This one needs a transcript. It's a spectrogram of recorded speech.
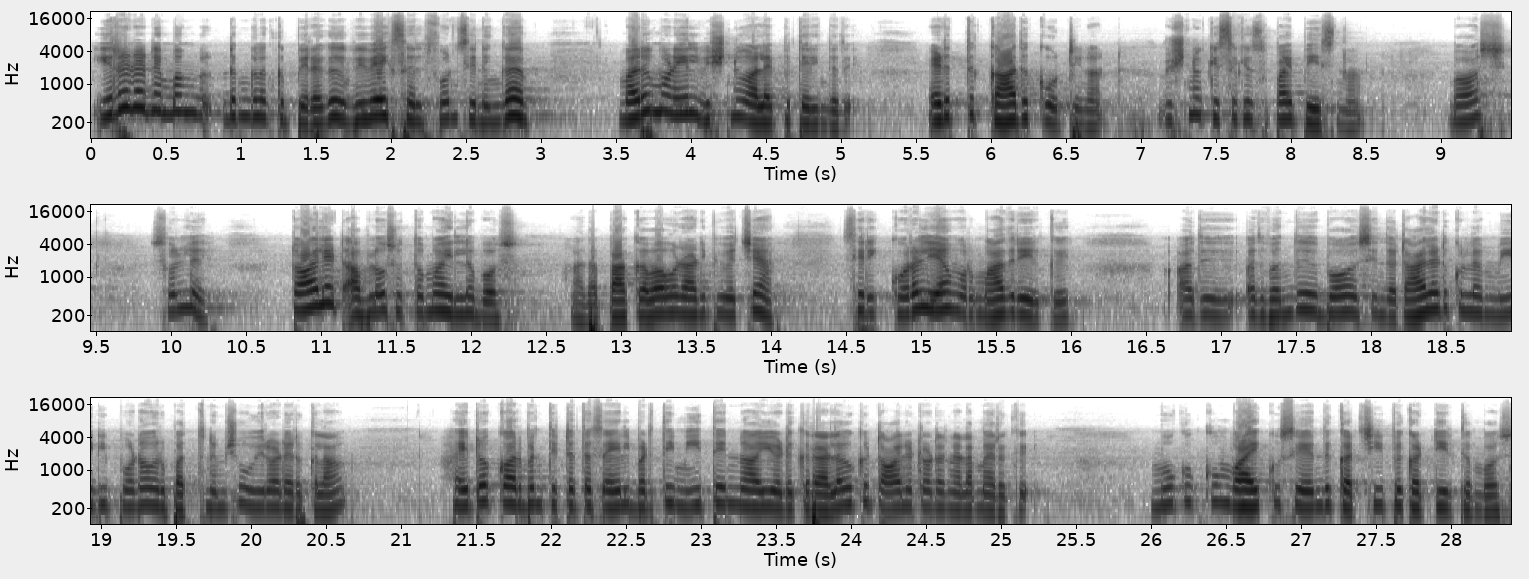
இரண்டு நிமிடங்களுக்கு பிறகு விவேக் செல்போன் சினுங்க மறுமுனையில் விஷ்ணு அழைப்பு தெரிந்தது. எடுத்து காதுக்கு ஊற்றினான் விஷ்ணு கிசுகிசுப்பாய் பேசினான். பாஸ் சொல்லு டாய்லெட் அவ்வளோ சுத்தமாக இல்லை பாஸ். அதை பார்க்கவா ஒன்று அனுப்பி வச்சேன்? சரி குரல் ஏன் ஒரு மாதிரி இருக்குது அது அது வந்து பாஸ் இந்த டாய்லெட்டுக்குள்ளே மீறி போனால் ஒரு பத்து நிமிஷம் உயிரோடு இருக்கலாம். ஹைட்ரோ கார்பன் திட்டத்தை செயல்படுத்தி மீத்தேன் வாயு எடுக்கிற அளவுக்கு டாய்லெட்டோட நிலமை இருக்குது மூக்குக்கும் வாய்க்கும் சேர்ந்து கட்சிப்பு கட்டியிருக்கேன் பாஸ்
